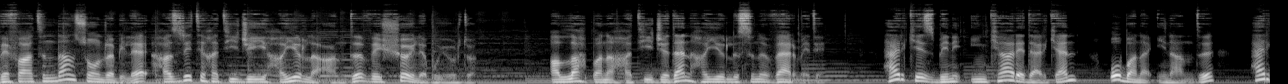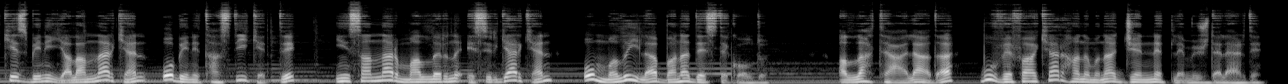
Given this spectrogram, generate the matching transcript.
vefatından sonra bile Hazreti Hatice'yi hayırla andı ve şöyle buyurdu. Allah bana Hatice'den hayırlısını vermedi. Herkes beni inkar ederken o bana inandı, herkes beni yalanlarken o beni tasdik etti, insanlar mallarını esirgerken o malıyla bana destek oldu. Allah Teala da bu vefakar hanımına cennetle müjdelerdi.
